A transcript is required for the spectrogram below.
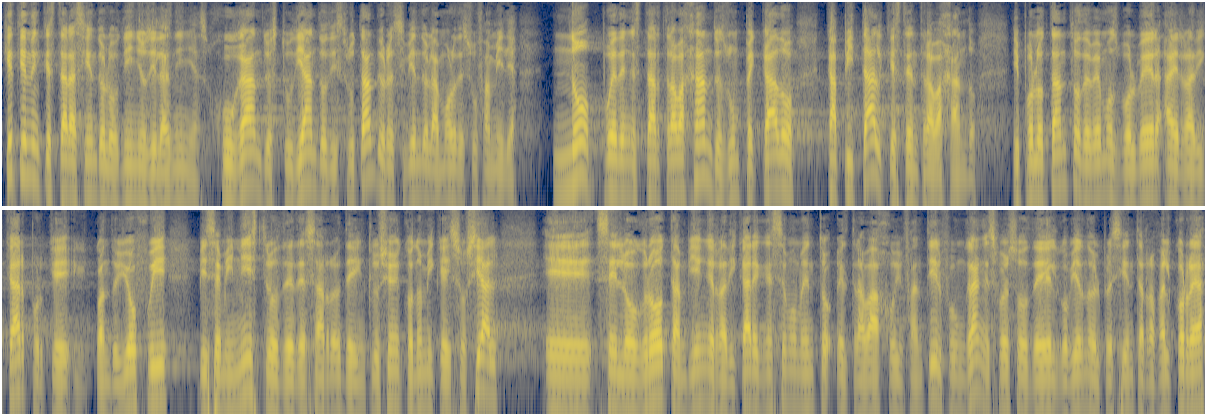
¿Qué tienen que estar haciendo los niños y las niñas? Jugando, estudiando, disfrutando y recibiendo el amor de su familia. No pueden estar trabajando, es un pecado capital que estén trabajando y por lo tanto debemos volver a erradicar, porque cuando yo fui viceministro de, de Inclusión Económica y Social, eh, se logró también erradicar en ese momento el trabajo infantil. Fue un gran esfuerzo del gobierno del presidente Rafael Correa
